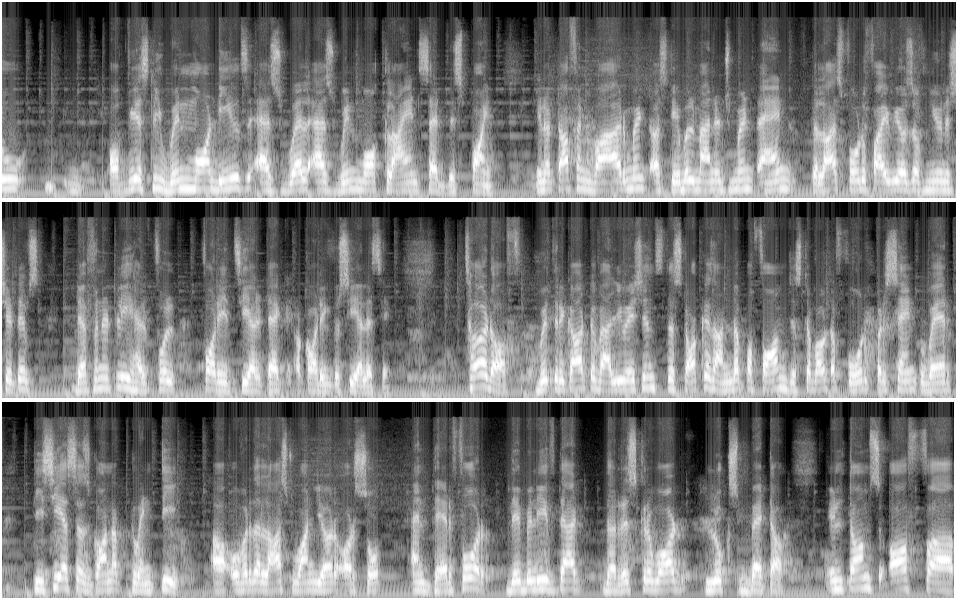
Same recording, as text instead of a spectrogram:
to obviously win more deals as well as win more clients at this point in a tough environment, a stable management and the last four to five years of new initiatives definitely helpful for HCL Tech according to CLSA. Third off, with regard to valuations, the stock has underperformed just about a 4% where TCS has gone up 20 uh, over the last one year or so and therefore they believe that the risk reward looks better in terms of uh,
